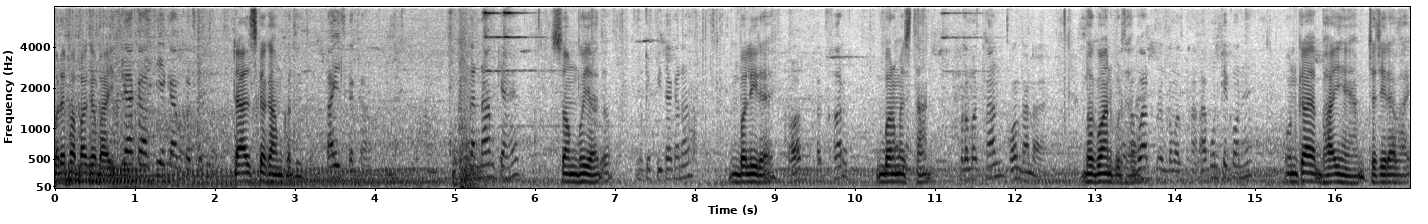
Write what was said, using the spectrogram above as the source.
बड़े पापा का भाई। क्या काम करते? थे टाइल्स का काम करते थे। टाइल्स का काम। उनका नाम क्या है? शंभू यादव। उनके पिता का नाम? बली राय घर? ब्रह्मस्थान। ब्रह्मस्थान? कौन थाना है? भगवानपुर था भगवानपुर ब्रह्मस्थान। आप उनके कौन हैं? उनका भाई हैं हम चचेरा भाई।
